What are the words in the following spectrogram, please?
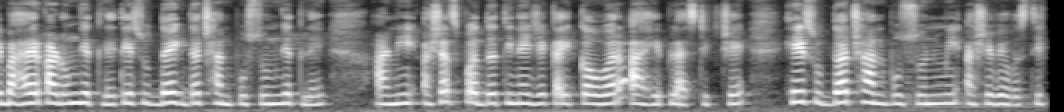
ते बाहेर काढून घेतले ते सुद्धा एकदा छान पुसून घेतले. आणि अशाच पद्धतीने जे काही कवर आहे प्लॅस्टिकचे हे सुद्धा छान पुसून मी असे व्यवस्थित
